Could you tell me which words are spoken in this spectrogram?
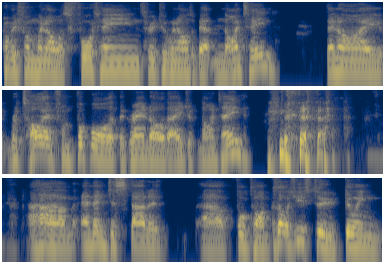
probably from when I was 14 through to when I was about 19. Then I retired from football at the grand old age of 19. um, and then just started uh, full time because I was used to doing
